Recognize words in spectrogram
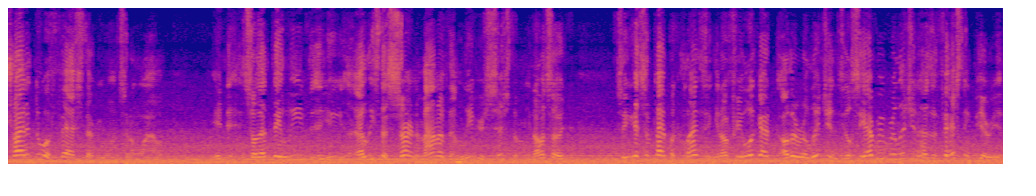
try to do a fast every once in a while, it, so that they leave you, at least a certain amount of them leave your system. You know, so so you get some type of cleansing. You know, if you look at other religions, you'll see every religion has a fasting period.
